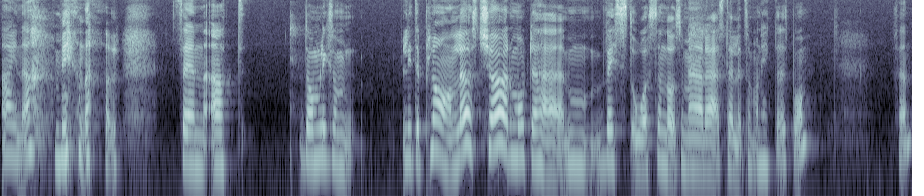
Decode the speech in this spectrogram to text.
Aina, menar sen att de liksom lite planlöst kör mot det här Väståsen då, som är det här stället som man hittades på. Sen.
